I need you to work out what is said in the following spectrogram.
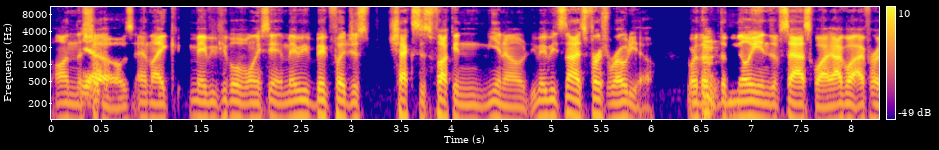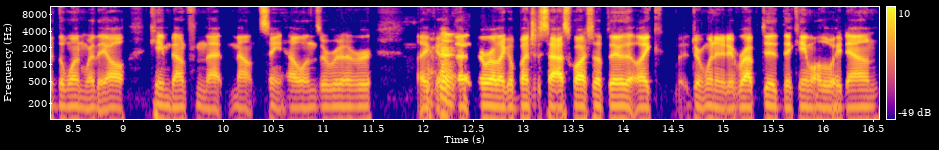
on the Yeah. shows, and like maybe people have only seen it. Maybe Bigfoot just checks his fucking, you know, maybe it's not his first rodeo or the, Hmm. the millions of Sasquatch. I've I've heard the one where they all came down from that Mount St. Helens or whatever. Like uh, there were like a bunch of Sasquatch up there that like when it erupted, they came all the way down,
